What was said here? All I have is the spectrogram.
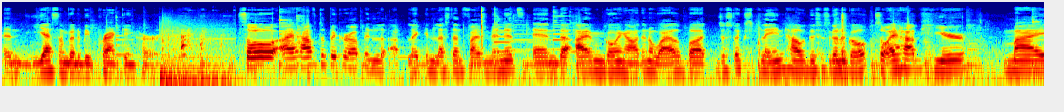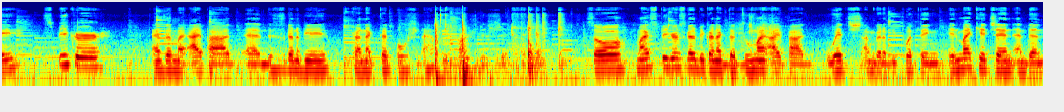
and yes, I'm gonna be pranking her. So I have to pick her up in uh, like in less than five minutes and uh, I'm going out in a while but just to explain how this is gonna go. So I have here my speaker and then my iPad and this is gonna be connected. Oh shit, I have to charge this shit. So my speaker is gonna be connected to my iPad which I'm gonna be putting in my kitchen and then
